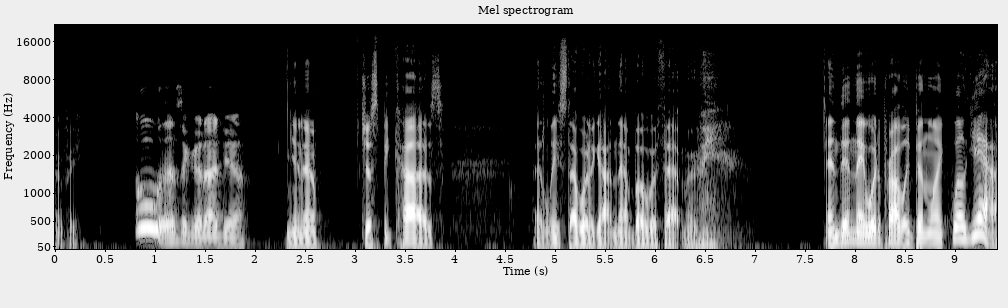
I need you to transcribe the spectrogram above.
movie. Ooh, that's a good idea. You know? Just because at least I would have gotten that Boba Fett movie. And then they would have probably been like, well, yeah,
